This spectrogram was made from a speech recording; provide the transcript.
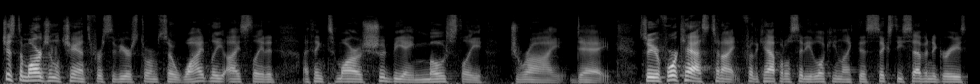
just a marginal chance for severe storms, so widely isolated. I think tomorrow should be a mostly dry day. So your forecast tonight for the capital city looking like this 67 degrees.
